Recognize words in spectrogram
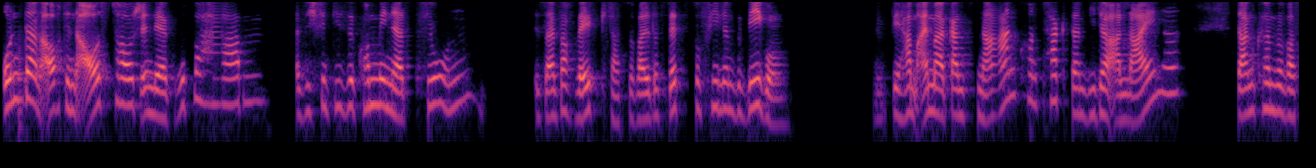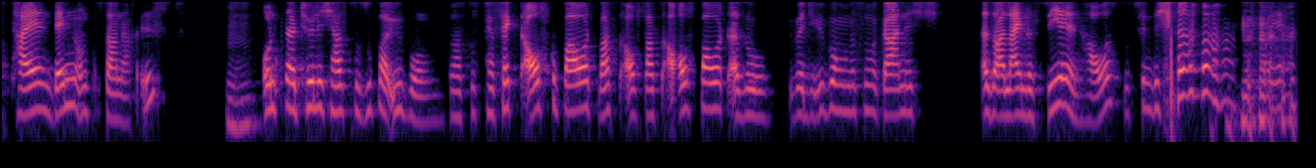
Und dann auch den Austausch in der Gruppe haben. Also ich finde diese Kombination ist einfach Weltklasse, weil das setzt so viel in Bewegung wir haben einmal ganz nahen Kontakt, dann wieder alleine. Dann können wir was teilen, wenn uns danach ist. Mhm. Und natürlich hast du super Übungen. Du hast es perfekt aufgebaut, was auf was aufbaut. Also über die Übungen müssen wir gar nicht, also allein das Seelenhaus, das finde ich sehr,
